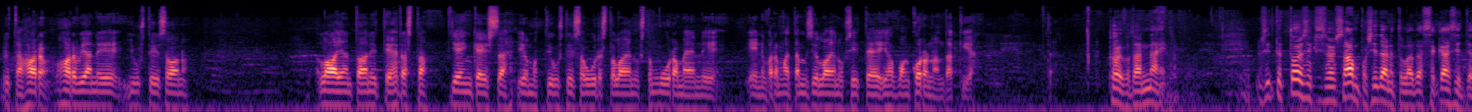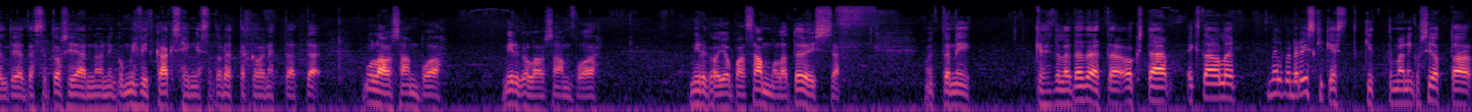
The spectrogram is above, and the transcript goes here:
nythän har, Harvia niin justiinsa on laajentaa niin tehdasta Jenkeissä, ilmoitti justiinsa uudesta laajennuksesta Muurameen, niin ei ne varmaan tämmöisiä laajennuksia tee ihan vain koronan takia. Toivotaan näin. Sitten toiseksi se on Sampo, sitä nyt ollaan tässä käsitelty ja tässä tosiaan noin niin kuin Mifit 2 hengessä todettakoon, että, että mulla on Sampoa, Mirkolla on Sampoa, Mirko on jopa Sammolla töissä. Mutta niin, käsitellään tätä, että onko tämä, eikö tämä ole melkoinen riskikeskittymä niin sijoittaa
